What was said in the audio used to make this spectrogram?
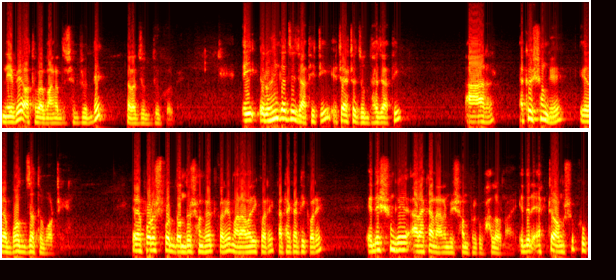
নেবে অথবা বাংলাদেশের বিরুদ্ধে তারা যুদ্ধ করবে। এই রোহিঙ্গা যে জাতিটি, এটা একটা যোদ্ধা জাতি আর একই সঙ্গে এরা বজ্জাত বটে। এরা পরস্পর দ্বন্দ্ব সংঘাত করে, মারামারি করে, কাটাকাটি করে। এদের সঙ্গে আরাকান আর্মির সম্পর্ক ভালো নয়। এদের একটা অংশ খুব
